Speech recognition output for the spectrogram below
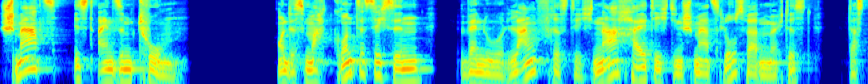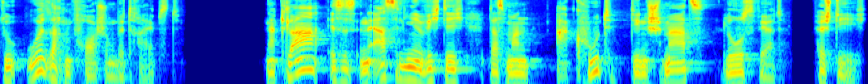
Schmerz ist ein Symptom. Und es macht grundsätzlich Sinn, wenn du langfristig nachhaltig den Schmerz loswerden möchtest, dass du Ursachenforschung betreibst. Na klar ist es in erster Linie wichtig, dass man akut den Schmerz loswird. Verstehe ich.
